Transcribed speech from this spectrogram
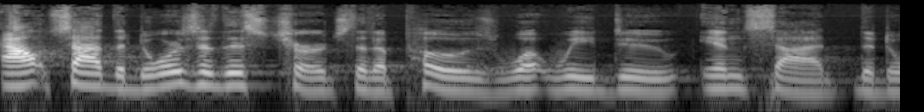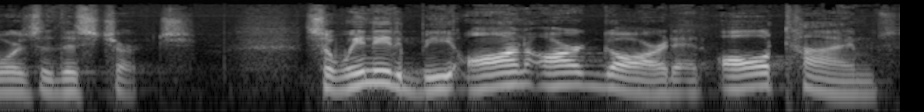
outside the doors of this church that oppose what we do inside the doors of this church. So we need to be on our guard at all times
